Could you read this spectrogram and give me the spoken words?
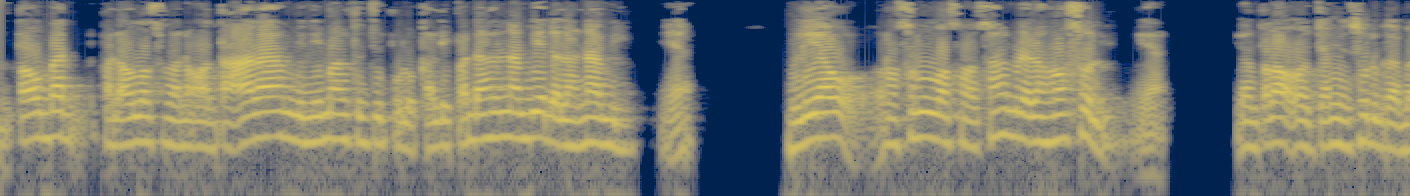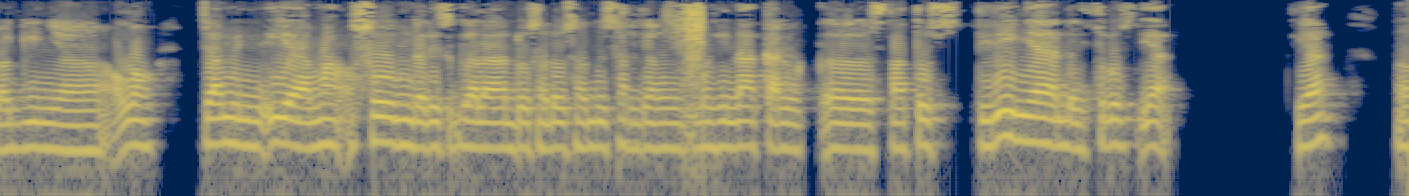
bertaubat pada Allah Subhanahu wa taala minimal 70 kali padahal Nabi adalah nabi ya. Beliau Rasulullah SAW adalah rasul ya yang telah Allah jamin surga baginya. Allah jamin ia maksum dari segala dosa-dosa besar yang menghinakan ke status dirinya dan seterusnya. Ya. E,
